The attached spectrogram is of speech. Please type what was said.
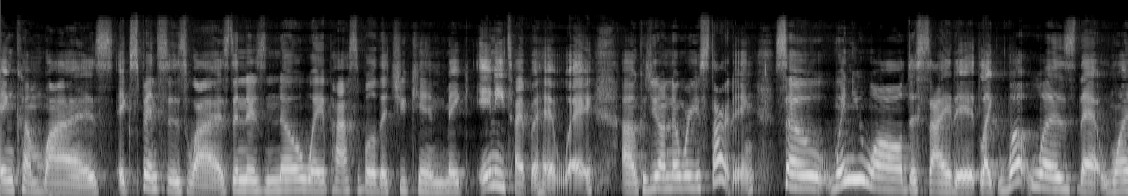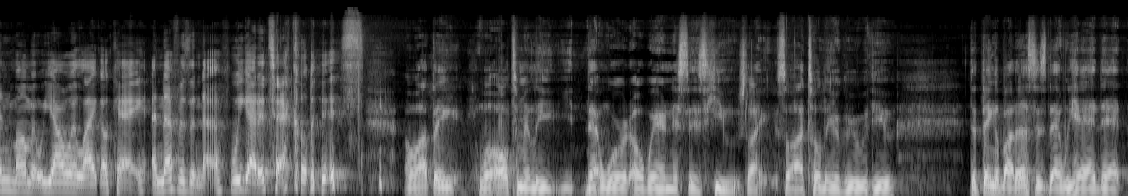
income wise, expenses wise, then there's no way possible that you can make any type of headway because uh, you don't know where you're starting. So when you all decided, like, what was that one moment where y'all were like, okay, enough is enough. We got to tackle this. Oh, I think well, ultimately that word awareness is huge. Like, so I totally agree with you. The thing about us is that we had that,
